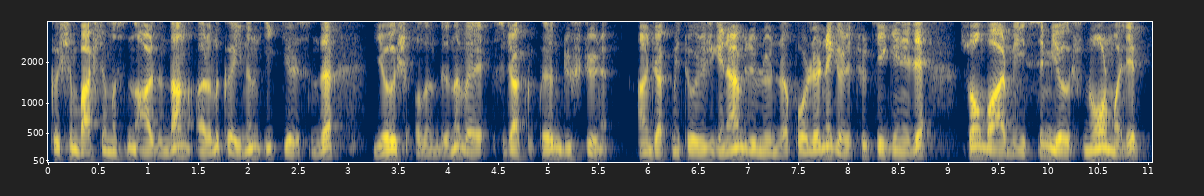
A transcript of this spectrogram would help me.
kışın başlamasının ardından Aralık ayının ilk yarısında yağış alındığını ve sıcaklıkların düştüğünü. Ancak Meteoroloji Genel Müdürlüğü'nün raporlarına göre Türkiye geneli sonbahar mevsim yağış normali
